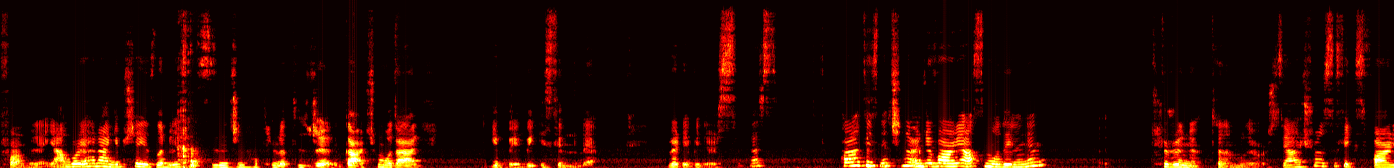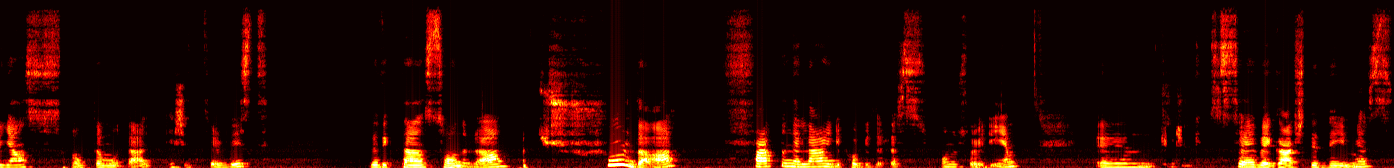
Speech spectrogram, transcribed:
formülü. Yani buraya herhangi bir şey yazabilirsiniz. Sizin için hatırlatıcı, Garch model gibi bir isim de verebilirsiniz. Parantezin içine önce varyans modelinin türünü tanımlıyoruz. Yani şurası fix varyans nokta model eşittir list dedikten sonra şurada farklı neler yapabiliriz onu söyleyeyim. Ee, küçük S ve Garch dediğimiz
